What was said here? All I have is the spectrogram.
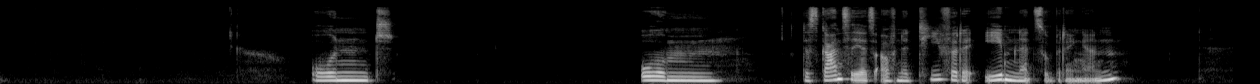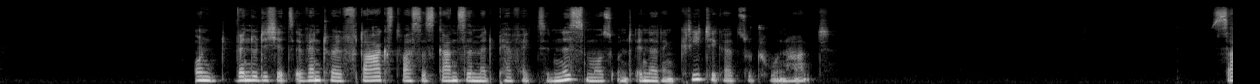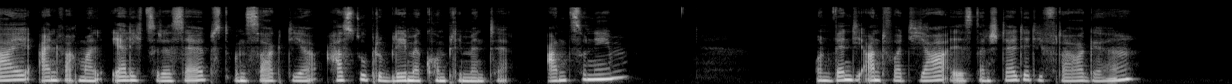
Und um das Ganze jetzt auf eine tiefere Ebene zu bringen, und wenn du dich jetzt eventuell fragst, was das Ganze mit Perfektionismus und inneren Kritiker zu tun hat, sei einfach mal ehrlich zu dir selbst und sag dir, hast du Probleme, Komplimente anzunehmen? Und wenn die Antwort ja ist, dann stell dir die Frage,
